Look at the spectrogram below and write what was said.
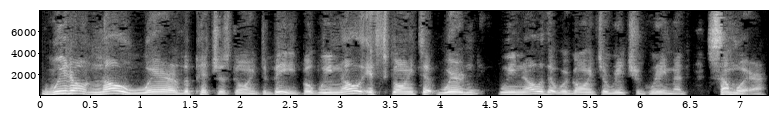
we don't know where the pitch is going to be, but we know it's going to we're we know that we're going to reach agreement somewhere.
